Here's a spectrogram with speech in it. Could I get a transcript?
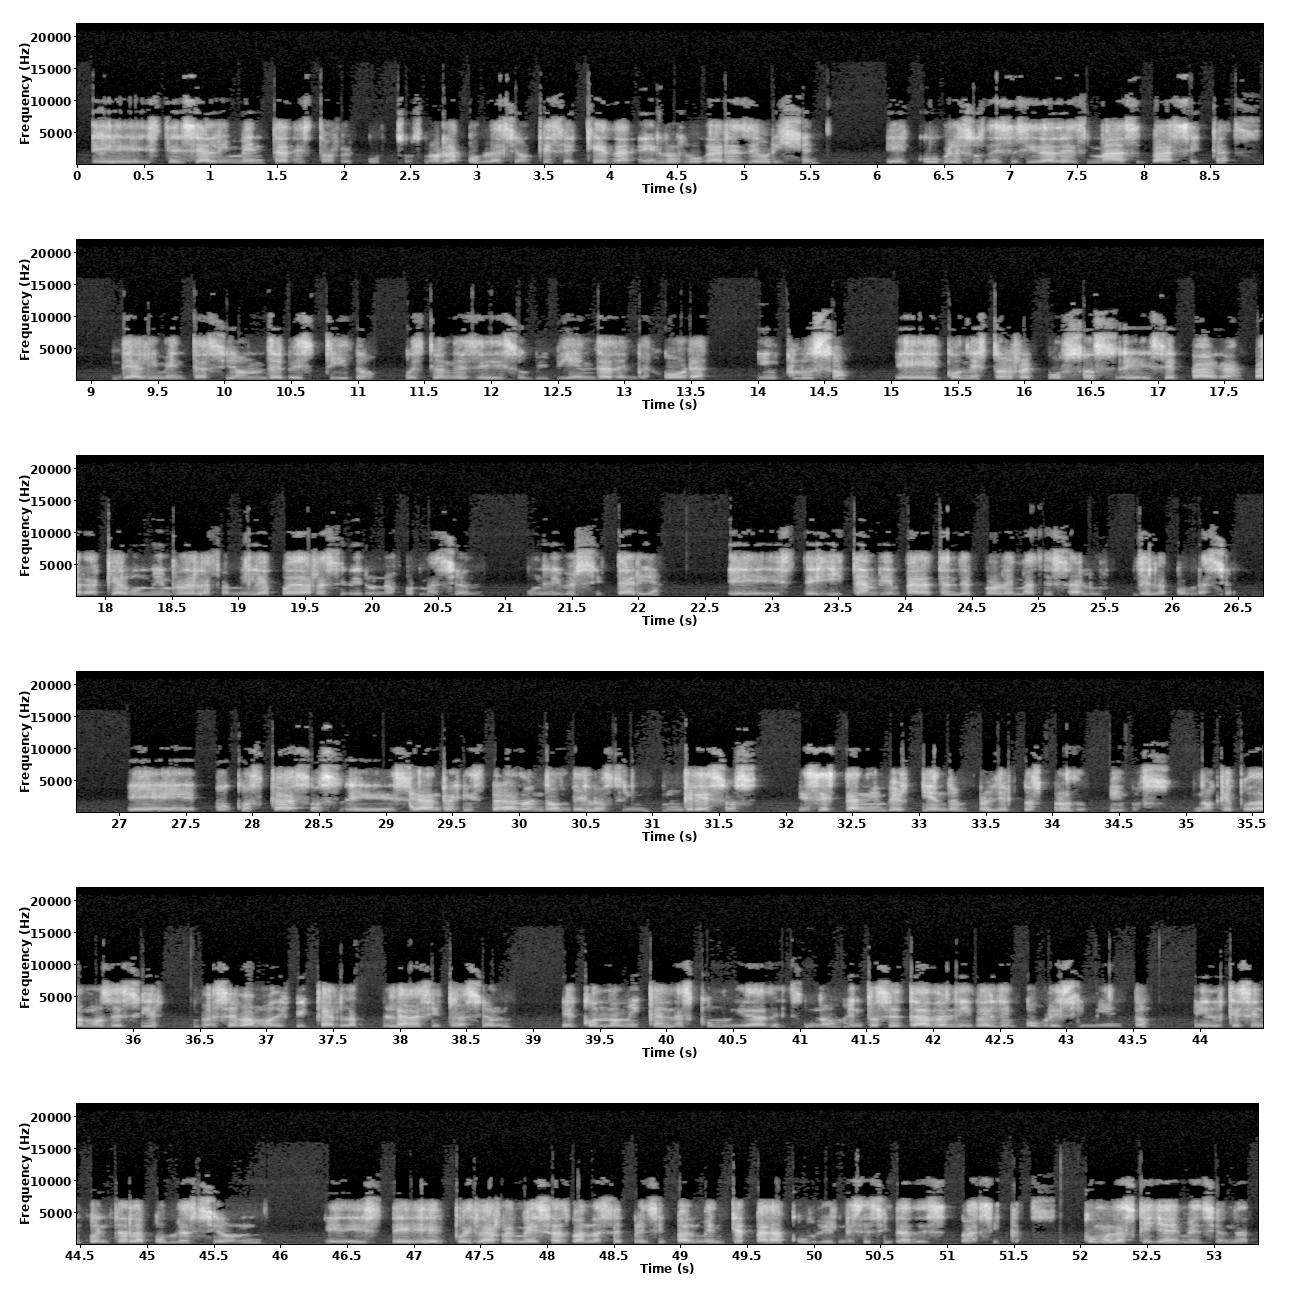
este, se alimenta de estos recursos, ¿no? La población que se queda en los lugares de origen cubre sus necesidades más básicas de alimentación, de vestido, cuestiones de su vivienda, de mejora, incluso con estos recursos se paga para que algún miembro de la familia pueda recibir una formación universitaria este, y también para atender problemas de salud de la población. Eh, pocos casos eh, se han registrado en donde los ingresos se están invirtiendo en proyectos productivos, ¿no? Que podamos decir se va a modificar la situación económica en las comunidades, ¿no? Entonces, dado el nivel de empobrecimiento en el que se encuentra la población, este, eh, pues las remesas van a ser principalmente para cubrir necesidades básicas, como las que ya he mencionado.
